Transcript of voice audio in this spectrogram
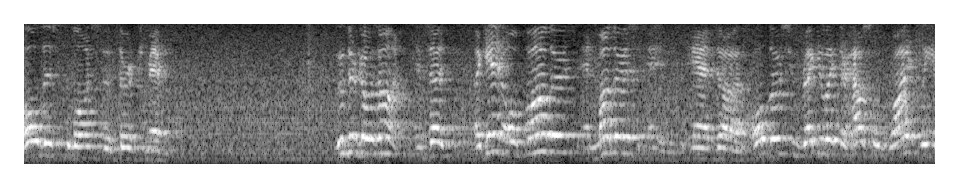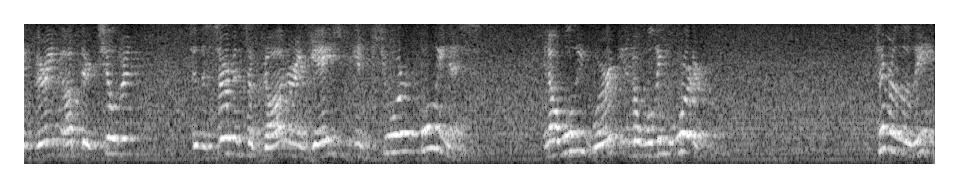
All this belongs to the third commandment. Luther goes on and says, Again, all fathers and mothers and, and uh, all those who regulate their household wisely and bring up their children to the service of God are engaged in pure holiness, in a holy work, in a holy order. Similarly,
